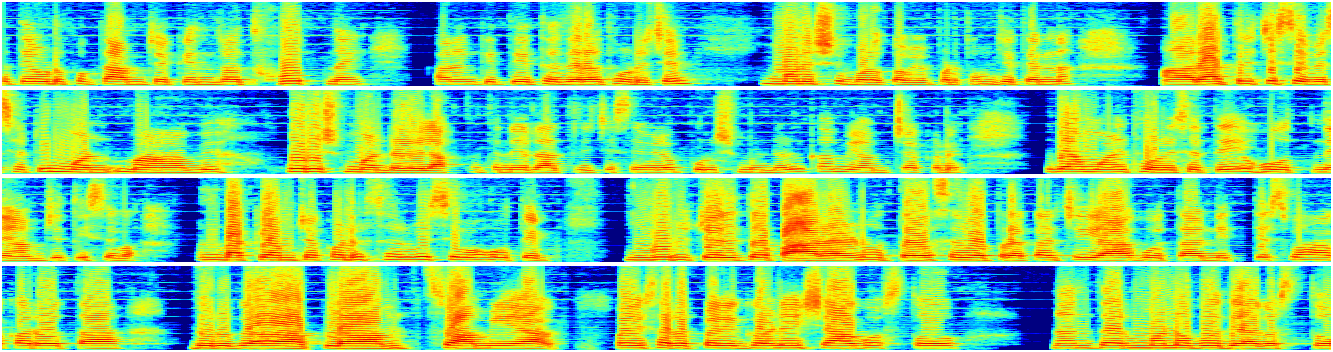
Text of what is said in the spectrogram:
तर तेवढं फक्त आमच्या केंद्रात होत नाही. कारण की तेथे जरा थोडेसे मनुष्यबळ कमी पडतं. म्हणजे त्यांना रात्रीच्या सेवेसाठी मन पुरुष मंडळी लागतात. आणि रात्रीच्या सेवेला पुरुष मंडळी कमी आमच्याकडे. त्यामुळे थोडेसे ते होत नाही आमची ती सेवा. पण बाकी आमच्याकडे सर्व सेवा होते. गुरुचरित्र पारायण होतं सर्व प्रकारचे याग होता नित्य स्वाहाकार होता. दुर्गा आपला स्वामी याग पहिले सर्वात पहिले गणेश याग असतो नंतर मनोबोध याग असतो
